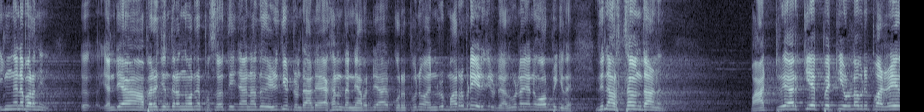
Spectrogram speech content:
ഇങ്ങനെ പറഞ്ഞ് എന്റെ ആ അപരചന്ദ്രൻ എന്ന് പറഞ്ഞ പുസ്തകത്തിൽ ഞാനത് എഴുതിയിട്ടുണ്ട്. ആ ലേഖനം തന്നെ അവരുടെ ആ കുറിപ്പിനും അതിനൊരു മറുപടി എഴുതിയിട്ടുണ്ട്. അതുകൊണ്ടാണ് ഞാൻ ഓർമ്മിക്കുന്നത്. ഇതിനർത്ഥം എന്താണ്? പാട്രിയാർക്കിയെ പറ്റിയുള്ള ഒരു പഴയ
